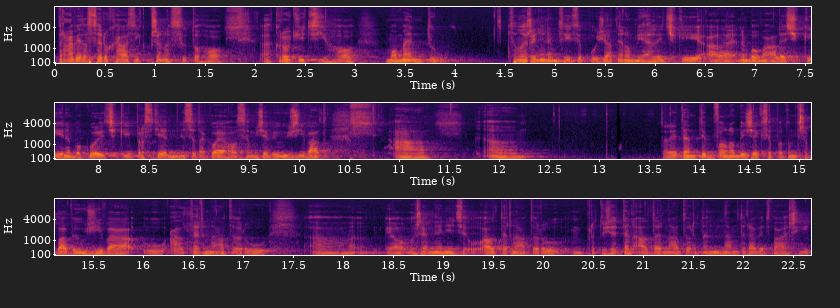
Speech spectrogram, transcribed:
právě zase dochází k přenosu toho kroutícího momentu. Samozřejmě nemusí se používat jenom jehličky, ale, nebo válečky, nebo kuličky, prostě něco takového se může využívat. A Tady ten typ volnoběžek se potom třeba využívá u alternátorů, jo, u řeměnice, u alternátorů, protože ten alternátor ten nám teda vytváří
